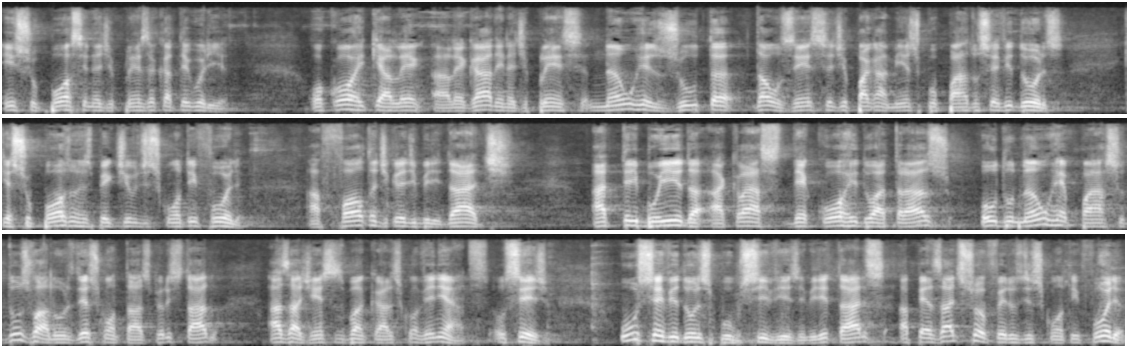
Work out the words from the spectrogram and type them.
em suposta inadimplência da categoria. Ocorre que a alegada inadimplência não resulta da ausência de pagamentos por parte dos servidores, que suportam o respectivo desconto em folha. A falta de credibilidade atribuída à classe decorre do atraso ou do não repasse dos valores descontados pelo Estado às agências bancárias conveniadas. Ou seja, os servidores públicos civis e militares, apesar de sofrer os descontos em folha,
